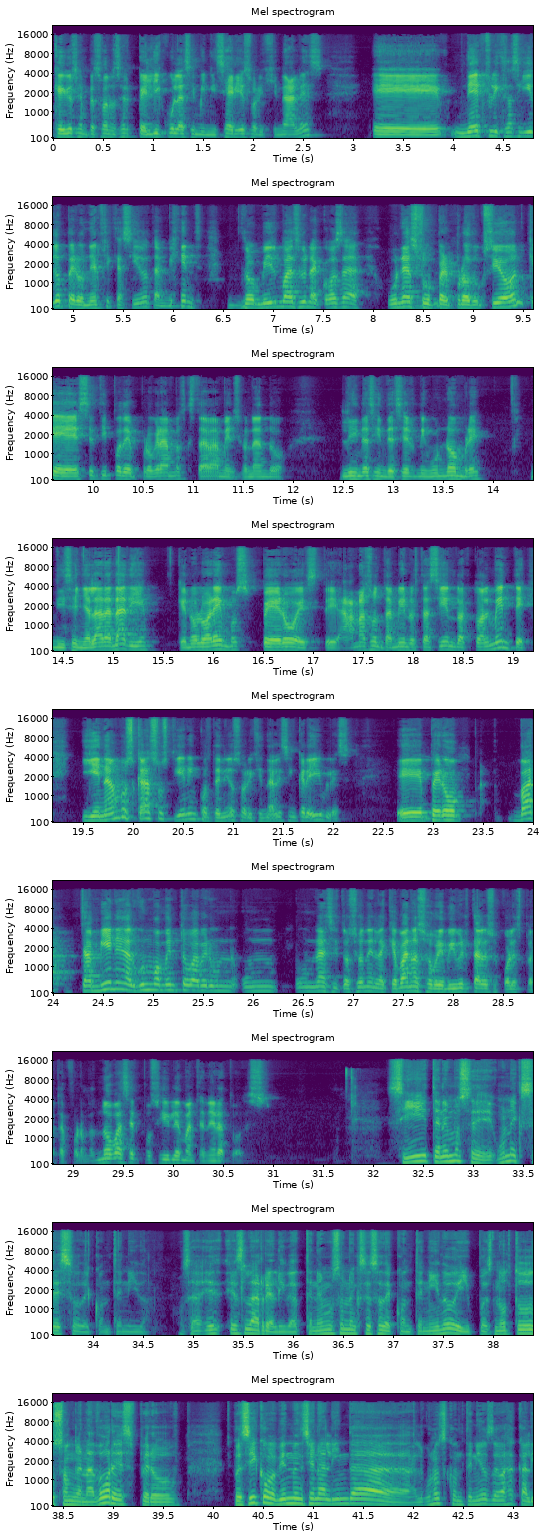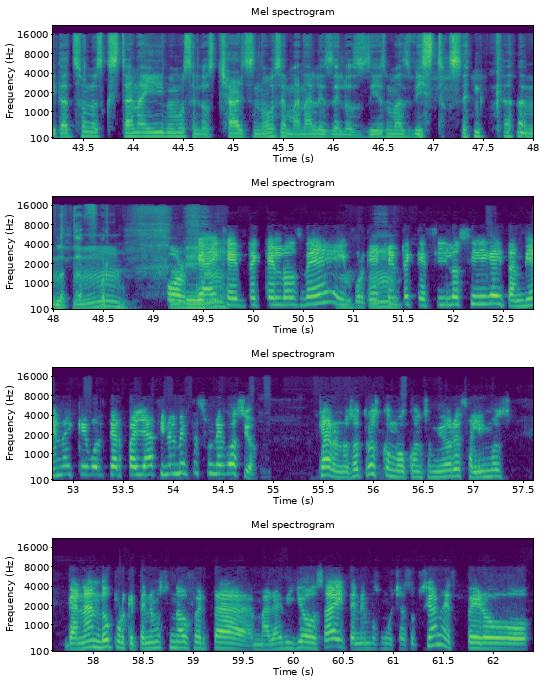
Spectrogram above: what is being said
que ellos empezaron a hacer películas y miniseries originales eh, Netflix ha seguido, pero Netflix ha sido también lo mismo, hace una cosa, una superproducción que ese tipo de programas que estaba mencionando Linda sin decir ningún nombre, ni señalar a nadie, que no lo haremos, pero este, Amazon también lo está haciendo actualmente. Y en ambos casos tienen contenidos originales increíbles. Eh, pero va, también en algún momento va a haber una situación en la que van a sobrevivir tales o cuales plataformas. No va a ser posible mantener a todas. Sí, tenemos eh, un exceso de contenido. O sea, es, es, la realidad. Tenemos un exceso de contenido y pues no todos son ganadores, pero pues sí, como bien menciona Linda, algunos contenidos de baja calidad son los que están ahí, vemos en los charts, ¿no? Semanales de los 10 más vistos en cada plataforma. Porque hay eh, gente que los ve y porque hay gente que sí los sigue y también hay que voltear para allá. Finalmente es un negocio. Claro, nosotros como consumidores salimos ganando porque tenemos una oferta maravillosa y tenemos muchas opciones, pero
